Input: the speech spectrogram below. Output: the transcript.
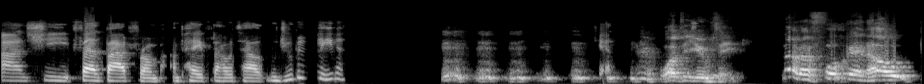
and she felt bad for him and paid for the hotel, would you believe it? what do you think? Not a fucking hope.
